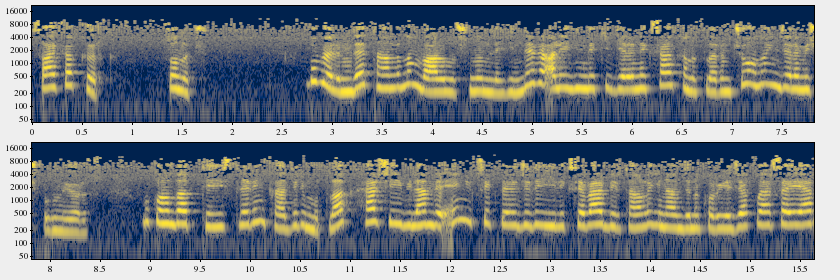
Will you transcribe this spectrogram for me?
Sayfa 40 Sonuç Bu bölümde Tanrı'nın varoluşunun lehinde ve aleyhindeki geleneksel kanıtların çoğunu incelemiş bulunuyoruz. Bu konuda teistlerin kadiri mutlak, her şeyi bilen ve en yüksek derecede iyiliksever bir Tanrı inancını koruyacaklarsa eğer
